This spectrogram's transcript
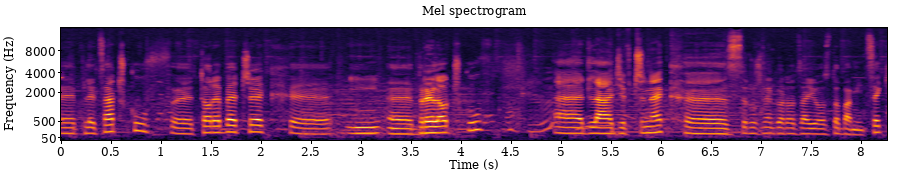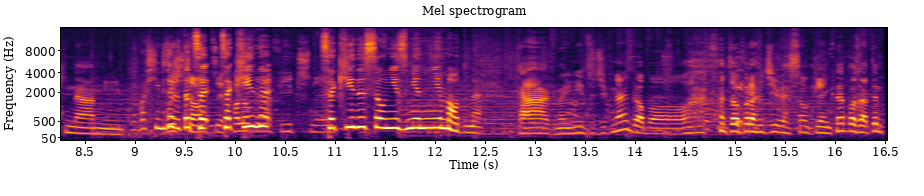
e, plecaczków, e, torebeczek e, i e, breloczków e, dla dziewczynek e, z różnego rodzaju ozdobami, cekinami. No właśnie widzę, że te ce- cekiny, cekiny są niezmiennie modne. Tak, no i nic dziwnego, bo to prawdziwe są piękne. Poza tym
